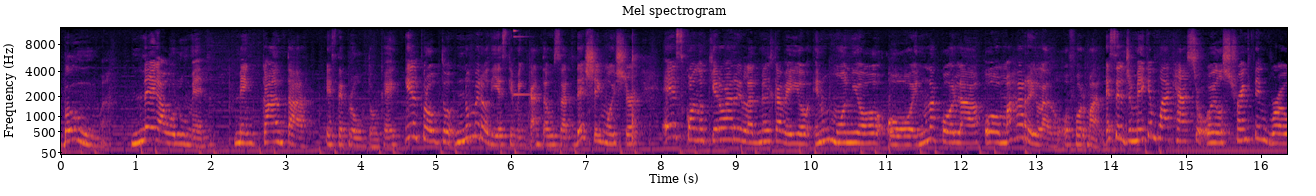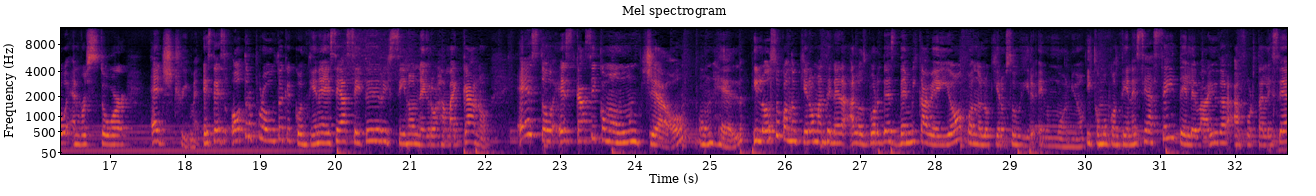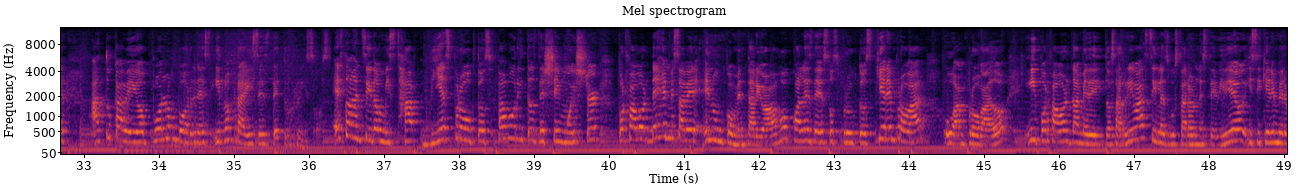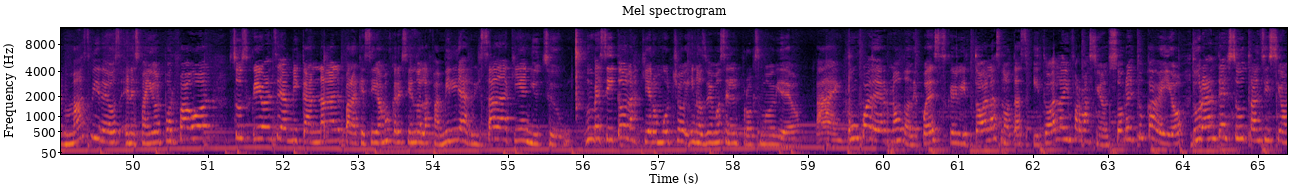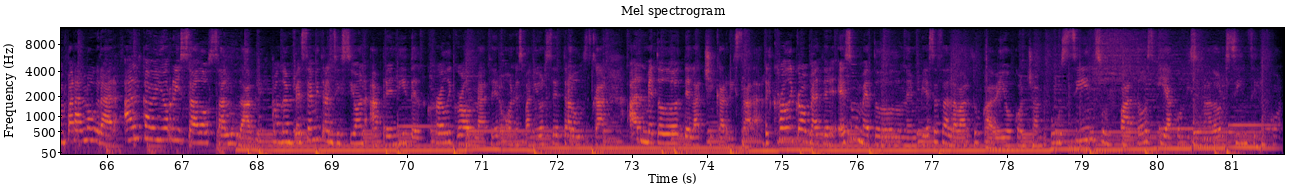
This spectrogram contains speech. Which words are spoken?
¡Boom! Mega volumen. Me encanta este producto, ¿ok? Y el producto número 10 que me encanta usar de Shea Moisture es cuando quiero arreglarme el cabello en un moño o en una cola o más arreglado o formal. Es el Jamaican Black Castor Oil Strengthen, Grow and Restore Edge Treatment. Este es otro producto que contiene ese aceite de ricino negro jamaicano esto es casi como un gel, un gel, y lo uso cuando quiero mantener a los bordes de mi cabello cuando lo quiero subir en un moño. Y como contiene ese aceite, le va a ayudar a fortalecer a tu cabello por los bordes y los raíces de tus rizos. Estos han sido mis top 10 productos favoritos de Shea Moisture. Por favor, déjenme saber en un comentario abajo cuáles de estos productos quieren probar o han probado. Y por favor, dame deditos arriba si les gustaron este video. Y si quieren ver más videos en español, por favor, suscríbanse a mi canal para que sigamos creciendo la familia rizada aquí en YouTube. Un besito, las quiero mucho y nos vemos en el próximo video. Bye. Un cuaderno donde puedes escribir todas las notas y toda la información sobre tu cabello durante su transición para lograr al cabello rizado saludable. Cuando empecé mi transición aprendí del Curly Girl Method o en español se traduzca al método de la chica rizada. El Curly Girl Method es un método donde empiezas a lavar tu cabello con champú sin sulfatos y acondicionador sin silicona.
